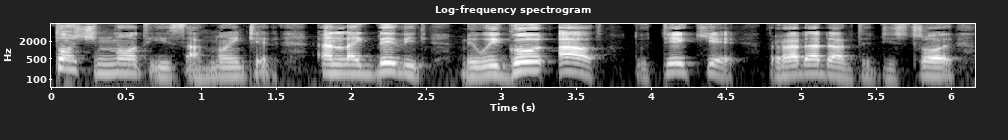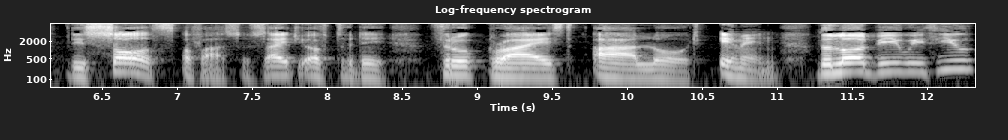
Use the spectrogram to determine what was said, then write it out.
Touch not His anointed. And like David, may we go out to take care rather than to destroy the souls of our society of today through Christ our Lord. Amen. The Lord be with you.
